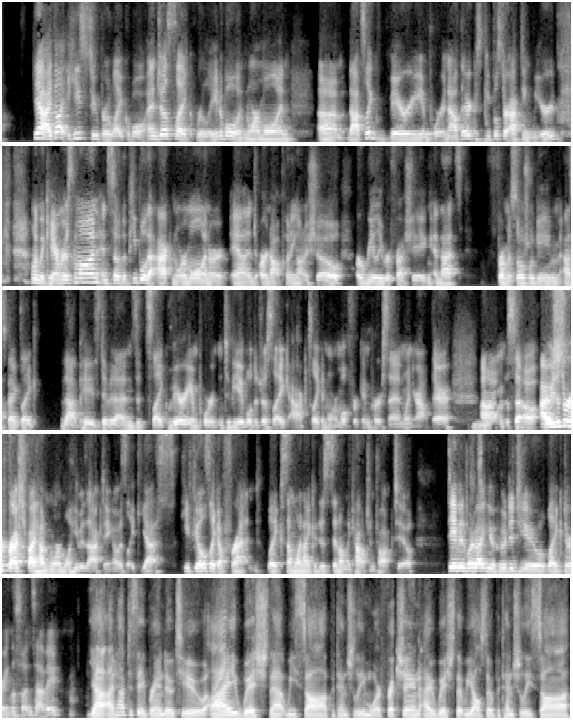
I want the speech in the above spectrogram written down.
yeah, I thought he's super likable and just like relatable and normal. And um, that's like very important out there because people start acting weird when the cameras come on. And so the people that act normal and are and are not putting on a show are really refreshing. And that's from a social game aspect, like that pays dividends. It's like very important to be able to just like act like a normal freaking person when you're out there. Mm-hmm. Um, so I was just refreshed by how normal he was acting. I was like, yes, he feels like a friend, like someone I could just sit on the couch and talk to. David, what about you? Who did you like during the Sweat and Savvy? Yeah, I'd have to say Brando too. I wish that we saw potentially more friction. I wish that we also potentially saw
